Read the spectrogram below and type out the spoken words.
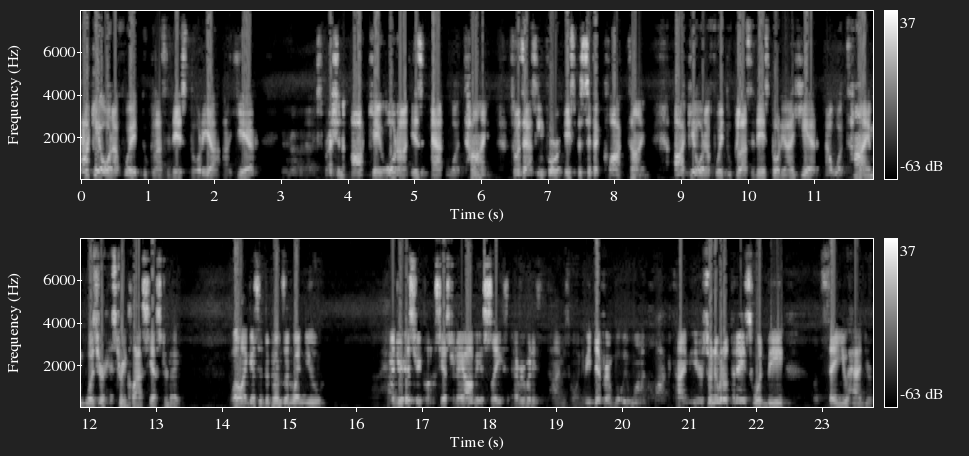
¿A qué hora fue tu clase de historia ayer? Remember that expression, ¿a qué hora is at what time. So it's asking for a specific clock time. ¿A qué hora fue tu clase de historia ayer? At what time was your history class yesterday? Well, I guess it depends on when you had your history class yesterday, obviously. Everybody's time is going to be different, but we want a clock time here. So número tres would be, let's say you had your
